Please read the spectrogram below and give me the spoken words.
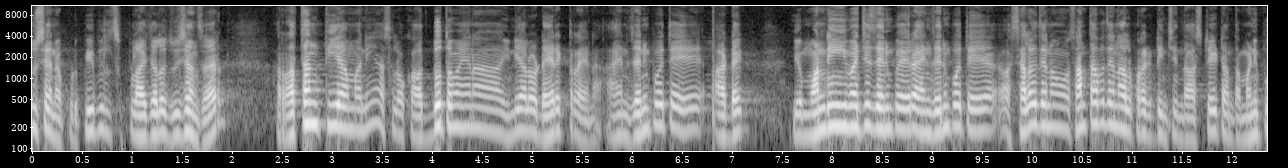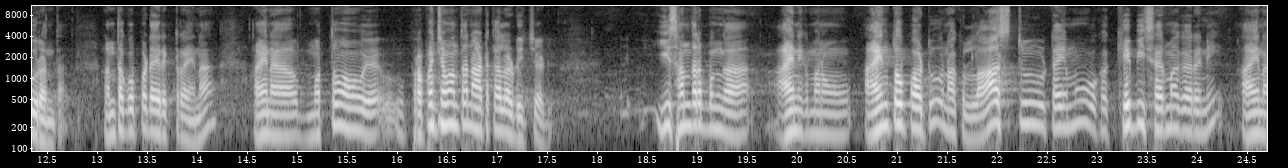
చూశాను అప్పుడు పీపుల్స్ ప్లాజాలో చూశాను సార్. రతన్ తియామ్ అని అసలు ఒక అద్భుతమైన ఇండియాలో డైరెక్టర్ ఆయన. ఆయన చనిపోతే ఆ డై మొన్న ఈ మధ్య చనిపోయారు. ఆయన చనిపోతే ఆ సెలవు దినం సంతాప దినాలు ప్రకటించింది ఆ స్టేట్ అంతా మణిపూర్ అంతా. అంత గొప్ప డైరెక్టర్ ఆయన. ఆయన మొత్తం ప్రపంచమంతా నాటకాలు ఆడిచ్చాడు. ఈ సందర్భంగా ఆయనకి మనం ఆయనతో పాటు నాకు లాస్ట్ టైము ఒక కేబీ శర్మ గారని ఆయన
